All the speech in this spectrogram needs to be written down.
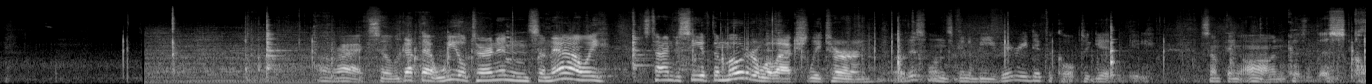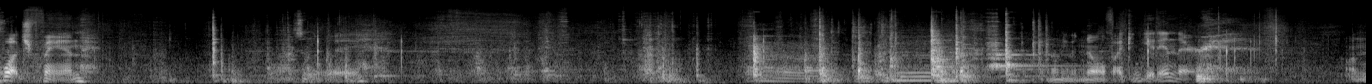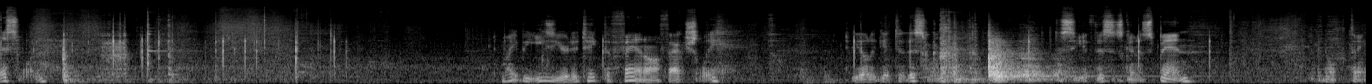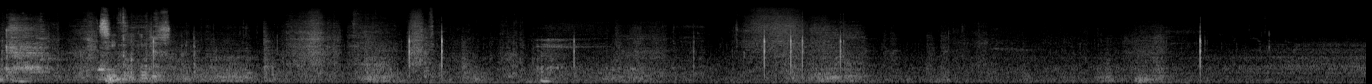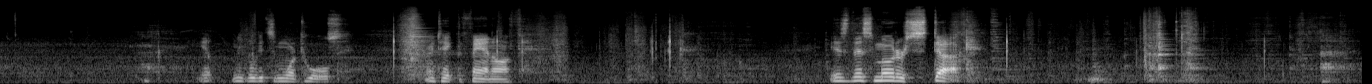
Alright, so we got that wheel turning, and so now we it's time to see if the motor will actually turn. Well, this one's going to be very difficult to get a, something on because of this clutch fan. That's in the way. Uh, I don't even know if I can get in there on this one. might be easier to take the fan off actually to be able to get to this one to see if this is going to spin. I don't think. Let's see if we can just... Yep, let me go get some more tools. I'm going to take the fan off. Is this motor stuck?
